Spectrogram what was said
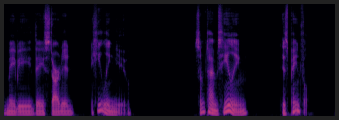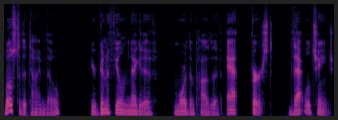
Maybe they started healing you. Sometimes healing is painful. Most of the time, though, you're going to feel negative more than positive at first. That will change.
